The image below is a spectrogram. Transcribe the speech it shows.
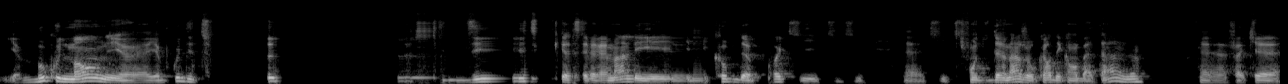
il y a beaucoup de monde, il y a, beaucoup d'études qui disent que c'est vraiment les, les, coupes de poids qui, euh, qui, qui, font du dommage au corps des combattants. Là. Euh, fait que,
